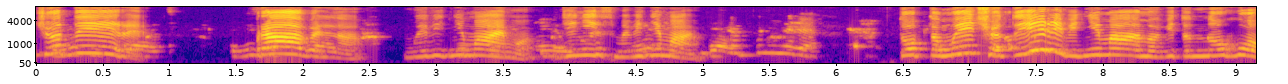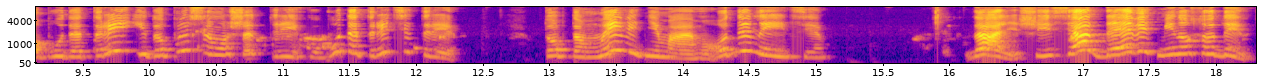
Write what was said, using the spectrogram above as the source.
4. Правильно. Ми віднімаємо. Дініс, ми віднімаємо. Тобто ми 4 віднімаємо від 1 буде 3 і дописуємо ще трійку, буде 33. Тобто ми віднімаємо одиниці. Далі 69 мінус 1.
